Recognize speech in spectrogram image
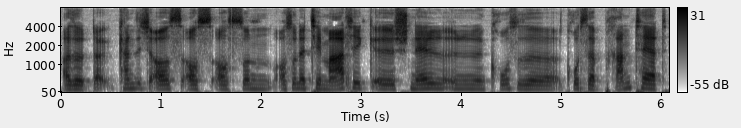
Also da kann sich aus, aus, aus, so, einem, aus so einer Thematik äh, schnell ein große, großer Brandherd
